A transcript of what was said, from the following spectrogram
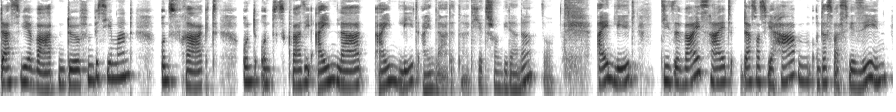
dass wir warten dürfen, bis jemand uns fragt und uns quasi einlad, einlädt, einladet, hatte ich jetzt schon wieder, ne? So. Einlädt, diese Weisheit, das, was wir haben und das, was wir sehen,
